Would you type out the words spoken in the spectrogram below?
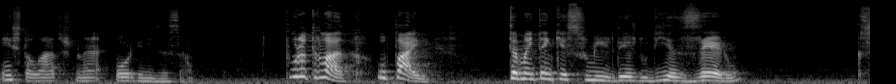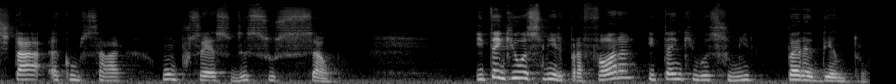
instalados na organização. Por outro lado, o pai também tem que assumir desde o dia zero que se está a começar um processo de sucessão. E tem que o assumir para fora e tem que o assumir para dentro.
